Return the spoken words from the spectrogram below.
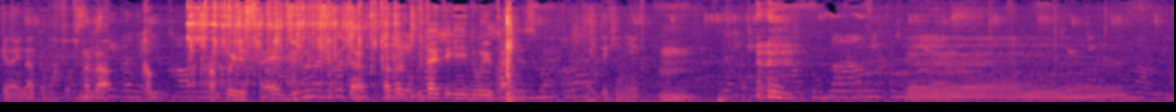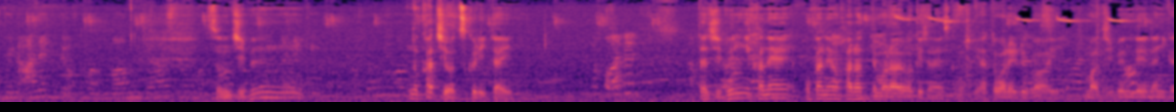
けないなと思ってます。なんかかかっこいいですね。え自分の軸ってのは例えば具体的にどういう感じですか？具体的に？うん。うーん。その自分の価値を作りたいだ自分に金お金を払ってもらうわけじゃないですか。もし雇われる場合、まあ、自分で何か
